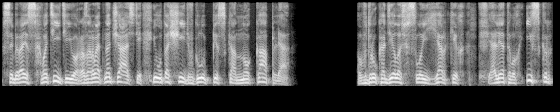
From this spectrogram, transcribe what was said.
собираясь схватить ее, разорвать на части и утащить вглубь песка. Но капля вдруг оделась в слой ярких фиолетовых искр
